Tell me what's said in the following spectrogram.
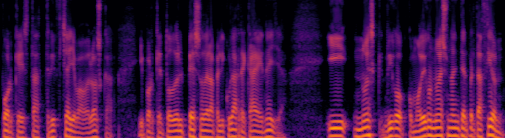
porque esta actriz se ha llevado el Oscar y porque todo el peso de la película recae en ella. Y no es, digo, como digo, no es una interpretación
